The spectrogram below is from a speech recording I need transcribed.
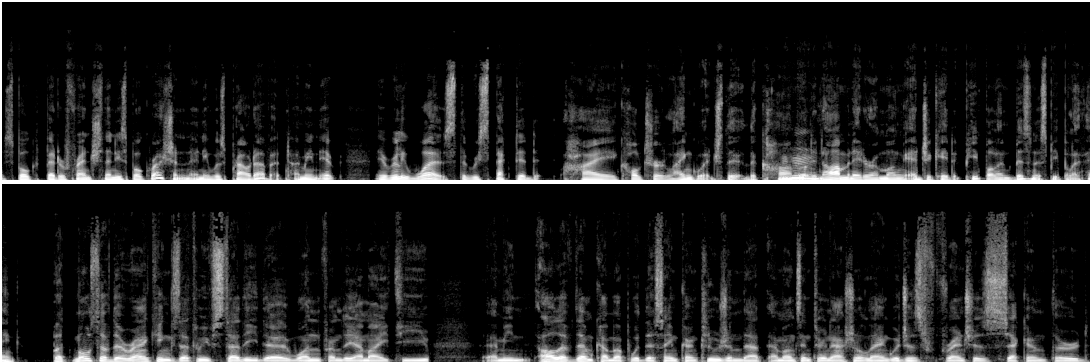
spoke better French than he spoke Russian, and he was proud of it. I mean, it it really was the respected high culture language, the, the common denominator among educated people and business people, I think. But most of the rankings that we've studied, uh, one from the MIT, I mean, all of them come up with the same conclusion that amongst international languages, French is second, third,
